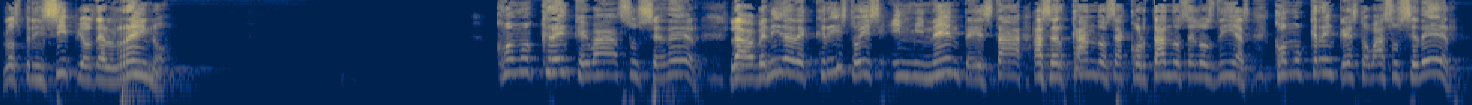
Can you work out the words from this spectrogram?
los principios del reino. ¿Cómo creen que va a suceder? La venida de Cristo es inminente, está acercándose, acortándose los días. ¿Cómo creen que esto va a suceder?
